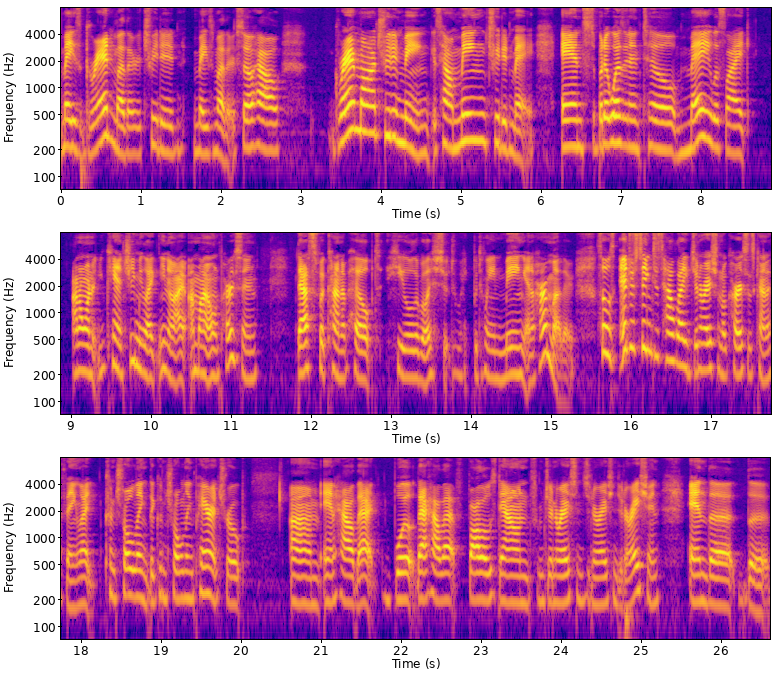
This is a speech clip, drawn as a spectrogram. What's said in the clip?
Mei's grandmother treated Mei's mother. So how grandma treated Ming is how Ming treated Mei. And but it wasn't until Mei was like, I don't want to, you can't treat me like, you know, I, I'm my own person. That's what kind of helped heal the relationship between Ming and her mother. So it's interesting just how like generational curses kind of thing, like controlling the controlling parent trope, um, and how that boil that how that follows down from generation to generation generation, and the the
